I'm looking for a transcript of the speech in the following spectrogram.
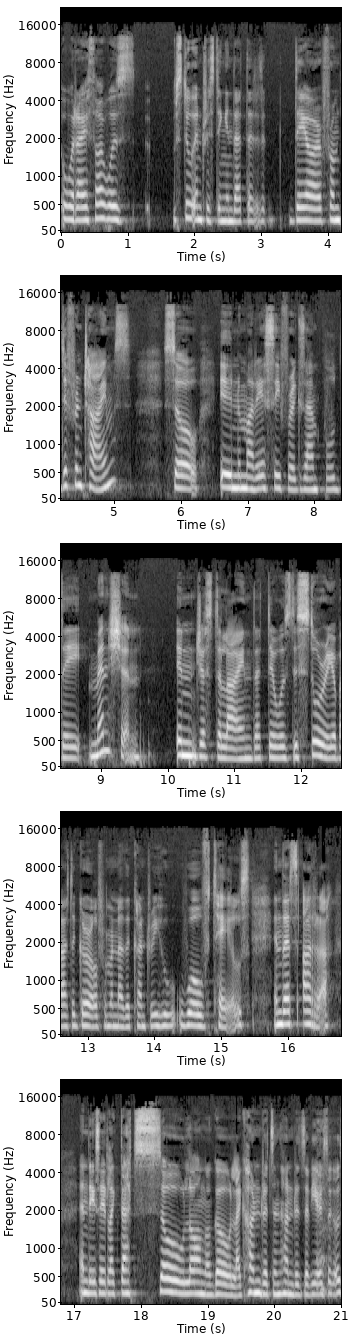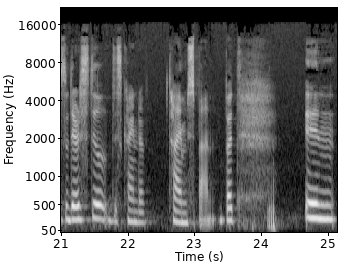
what I thought was still interesting in that, that they are from different times. So in Maresi, for example, they mention in just a line that there was this story about a girl from another country who wove tales, and that's Arra. And they say like that's so long ago, like hundreds and hundreds of years ago. So there's still this kind of time span, but in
